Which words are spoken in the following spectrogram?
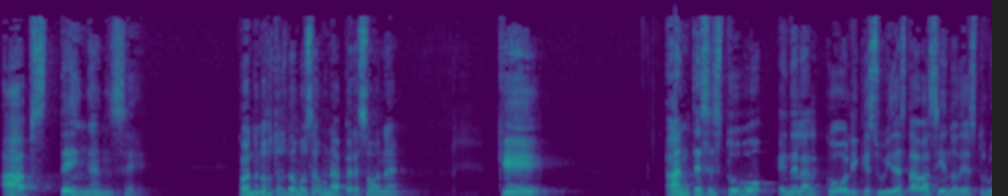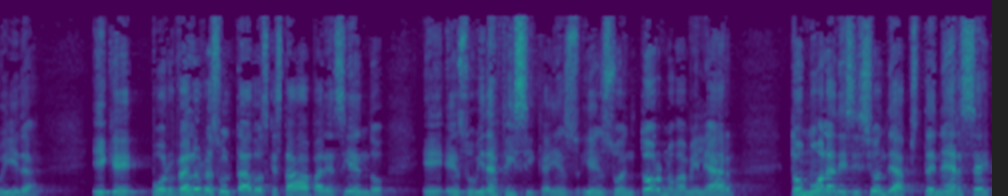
absténganse. Cuando nosotros vemos a una persona que antes estuvo en el alcohol y que su vida estaba siendo destruida y que por ver los resultados que estaba apareciendo eh, en su vida física y en y en su entorno familiar, tomó la decisión de abstenerse,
